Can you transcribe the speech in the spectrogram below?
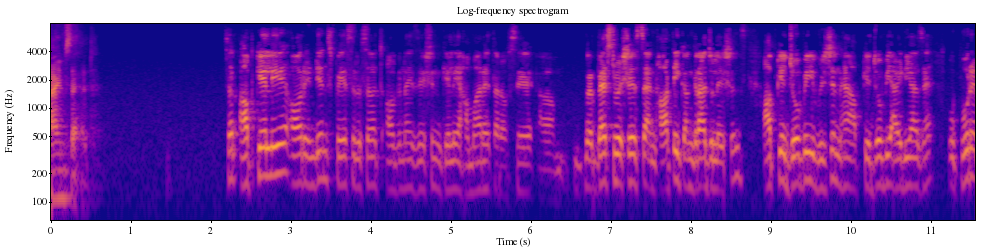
times ahead. Sir आपके लिए और इंडियन स्पेस रिसर्च ऑर्गेनाइजेशन के लिए हमारे तरफ़ से best wishes and hearty congratulation आपके जो भी विजन है आपके जो भी आइडियाज़ हैं वो पूरे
